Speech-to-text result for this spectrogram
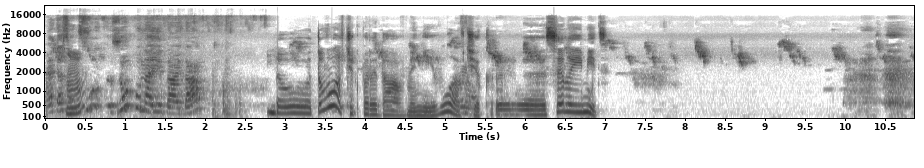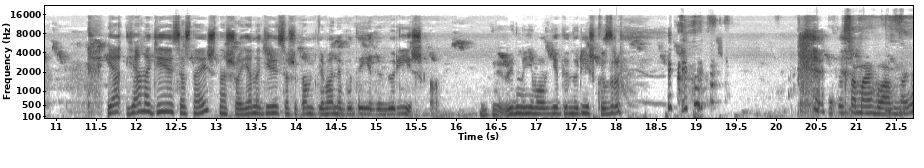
Это М? жопу- жопу наедай, да? До, то Вовчик передав мені, Вовчик. Е, сила і міць. Я, я надіюся, знаєш на що? Я надіюся, що там для мене буде єдиноріжка. Він мені мав єдиноріжку зробити. Это самое главное.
